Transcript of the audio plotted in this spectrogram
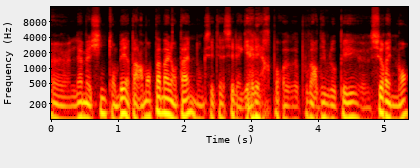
Euh, la machine tombait apparemment pas mal en panne, donc c'était assez la galère pour euh, pouvoir développer sereinement.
